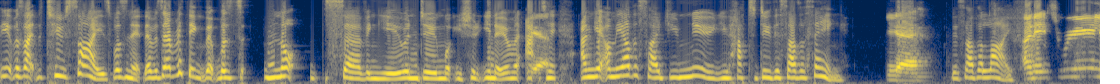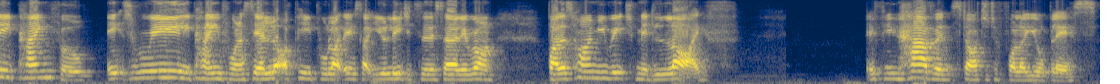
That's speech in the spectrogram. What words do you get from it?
It was like the two sides, wasn't it? There was everything that was not serving you and doing what you should, you know, acting, and yet on the other side, you knew you had to do this other thing, Yeah, this other life. and it's really painful. It's really painful, and I see a lot of people like this. Like you alluded to this earlier on. By the time you reach midlife, if you haven't started to follow your bliss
